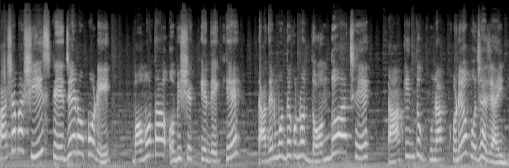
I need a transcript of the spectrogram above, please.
পাশাপাশি স্টেজের ওপরে মমতা অভিষেককে দেখে তাদের মধ্যে কোনো দ্বন্দ্ব আছে তা কিন্তু ঘুণাক্ষরেও বোঝা যায়নি।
